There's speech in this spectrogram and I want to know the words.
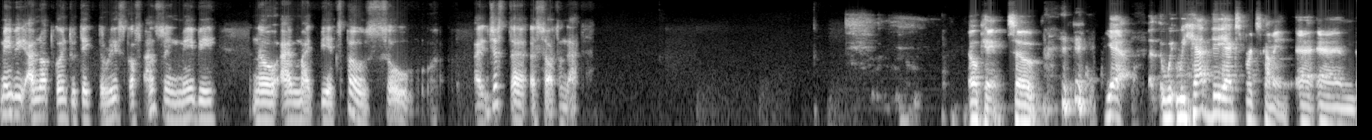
maybe I'm not going to take the risk of answering. Maybe, no, I might be exposed. So, I just uh, a thought on that. Okay, so yeah, we, we had the experts coming, and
